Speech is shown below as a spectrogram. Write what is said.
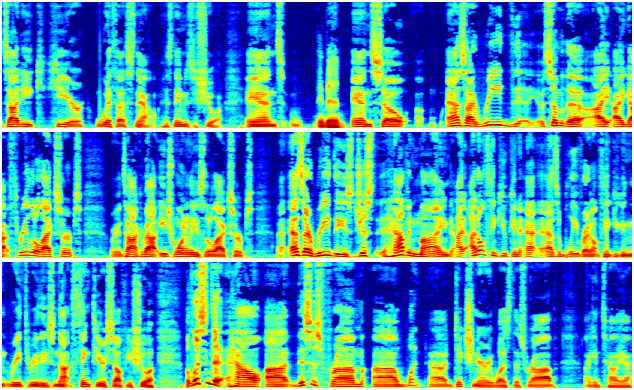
tzaddik here with us now. His name is Yeshua, and amen. and so, as I read the, some of the, I, I got three little excerpts. We're going to talk about each one of these little excerpts. As I read these, just have in mind, I, I don't think you can, as a believer, I don't think you can read through these and not think to yourself, Yeshua. But listen to how uh, this is from, uh, what uh, dictionary was this, Rob? I can tell you.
